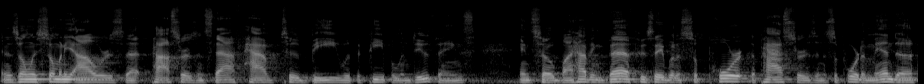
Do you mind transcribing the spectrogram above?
and there's only so many hours that pastors and staff have to be with the people and do things. And so by having Beth, who's able to support the pastors and to support Amanda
